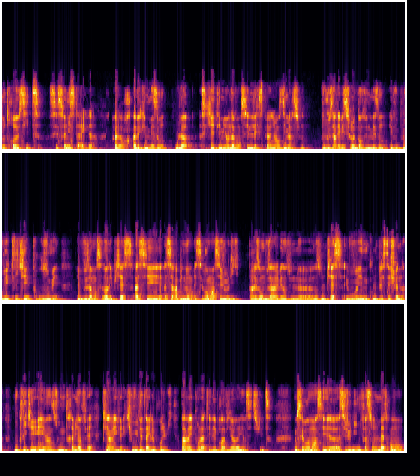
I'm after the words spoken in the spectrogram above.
autre site, c'est Sony Style. Alors, avec une maison où là, ce qui a été mis en avant, c'est l'expérience d'immersion. Vous arrivez sur, dans une maison et vous pouvez cliquer pour zoomer et vous avancez dans les pièces assez, assez rapidement et c'est vraiment assez joli. Par exemple, vous arrivez dans une, euh, dans une pièce et vous voyez une, PlayStation, vous cliquez et il y a un zoom très bien fait qui arrive et qui vous détaille le produit. Pareil pour la télé Bravia et ainsi de suite. Donc c'est vraiment assez, euh, assez joli, une façon de mettre en,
